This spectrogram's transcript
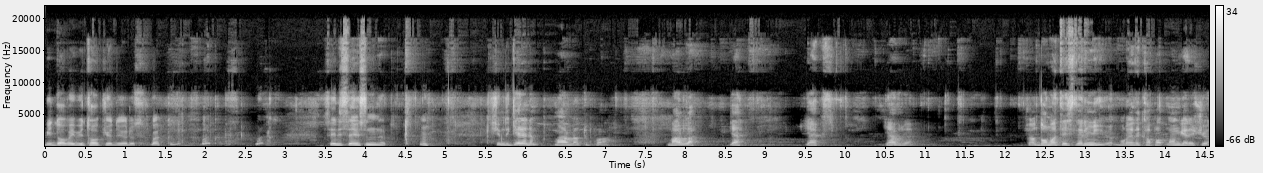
Bir Dobi bir Tokyo diyoruz. Bak kızım bak bak. Seni sevsinler. Şimdi gelelim Marla Tupa. Marla gel. Gel kızım. Gel buraya. Şu an domateslerimi yiyor. Burayı da kapatmam gerekiyor.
